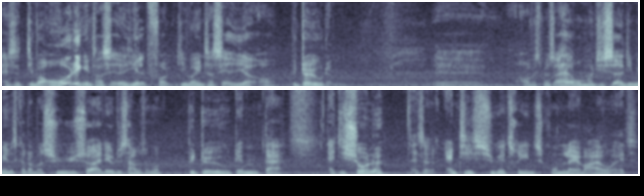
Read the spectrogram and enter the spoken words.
Altså, de var overhovedet ikke interesserede i at hjælpe folk. De var interesserede i at bedøve dem. Øh, og hvis man så havde romantiseret de mennesker, der var syge, så er det jo det samme som at bedøve dem, der er de sunde. Altså, antipsykiatriens grundlag var jo, at,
